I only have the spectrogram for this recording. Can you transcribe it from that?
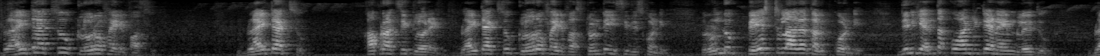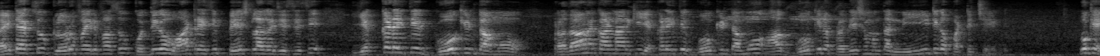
Blitox chlorpyrifos Blitox copper oxy chloride. Blitox chlorpyrifos twenty EC తీసుకోండి. రెండు పేస్ట్ లాగా కలుపుకోండి. దీనికి ఎంత క్వాంటిటీ అని ఏం లేదు. బ్లైటాక్స్ క్లోరోఫైరిఫాస్ కొద్దిగా వాటర్ వేసి పేస్ట్ లాగా చేసేసి ఎక్కడైతే గోకింటామో ప్రధాన కాండానికి ఎక్కడైతే గోకింటామో ఆ గోకిన ప్రదేశం అంతా నీట్గా పట్టించేయండి. ఓకే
